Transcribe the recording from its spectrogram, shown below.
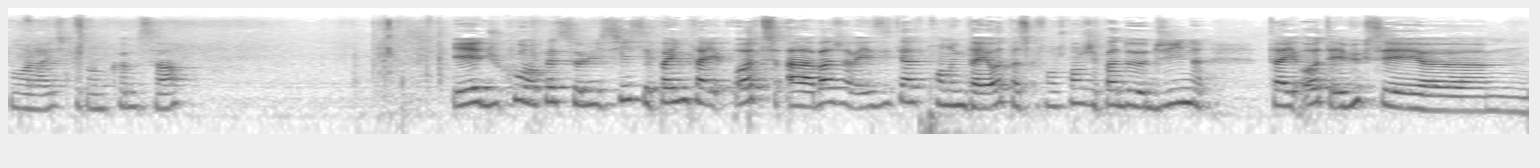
Voilà, il se présente comme ça. Et du coup, en fait, celui-ci, c'est pas une taille haute. À la base, j'avais hésité à prendre une taille haute parce que franchement, j'ai pas de jean taille haute. Et vu que c'est euh,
